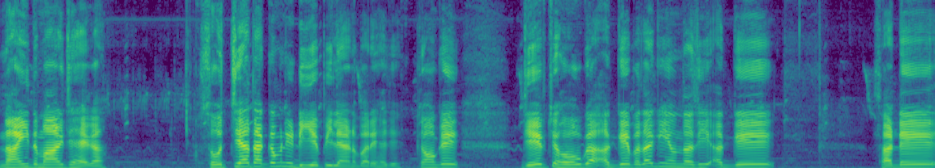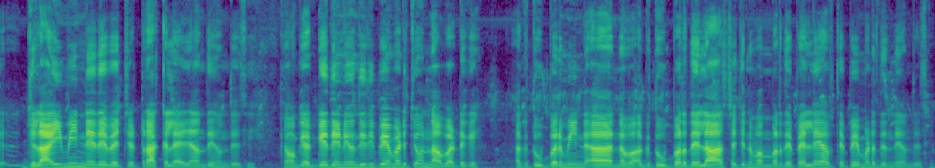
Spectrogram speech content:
ਨਾ ਹੀ ਦਿਮਾਗ 'ਚ ਹੈਗਾ। ਸੋਚਿਆ ਤੱਕ ਵੀ ਨਹੀਂ ਡੀਏਪੀ ਲੈਣ ਬਾਰੇ ਹਜੇ। ਕਿਉਂਕਿ ਜੇਬ 'ਚ ਹੋਊਗਾ, ਅੱਗੇ ਪਤਾ ਕੀ ਹੁੰਦਾ ਸੀ? ਅੱਗੇ ਸਾਡੇ ਜੁਲਾਈ ਮਹੀਨੇ ਦੇ ਵਿੱਚ ਟਰੱਕ ਲੈ ਜਾਂਦੇ ਹੁੰਦੇ ਸੀ, ਕਿਉਂਕਿ ਅੱਗੇ ਦੇਣੀ ਹੁੰਦੀ ਸੀ ਪੇਮੈਂਟ ਝੋਨਾ ਵੱਢ ਕੇ। ਅਕਤੂਬਰ ਮਹੀਨਾ ਨਵ- ਅਕਤੂਬਰ ਦੇ ਲਾਸਟ 'ਚ ਨਵੰਬਰ ਦੇ ਪਹਿਲੇ ਹਫ਼ਤੇ ਪੇਮੈਂਟ ਦਿੰਦੇ ਹੁੰਦੇ ਸੀ।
